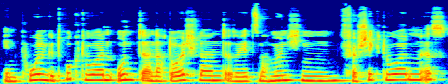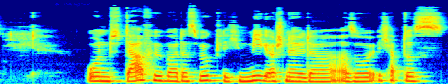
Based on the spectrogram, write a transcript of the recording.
in Polen gedruckt worden und dann nach Deutschland, also jetzt nach München verschickt worden ist. Und dafür war das wirklich mega schnell da. Also ich habe das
